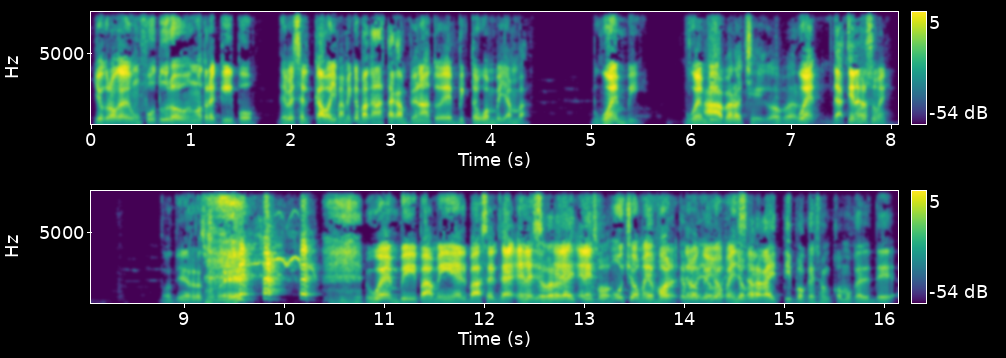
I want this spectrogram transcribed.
Yo creo que en un futuro, en otro equipo, debe ser caballo. Para mí que va a ganar este campeonato es Víctor Wembanyama. Wemby. Wemby. Ah, pero chico, pero. Wem- ¿Tienes resumen? No tiene resumen. Wemby, para mí, él va a ser. Él, es, Yo creo que él- hay él es tipos- mucho mejor deporte, de lo que yo, Yo pensaba. creo que hay tipos que son como que desde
